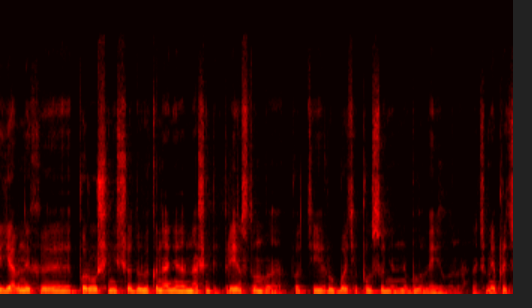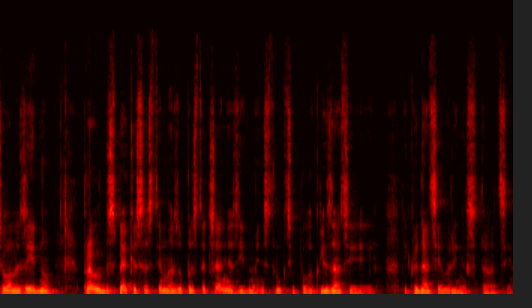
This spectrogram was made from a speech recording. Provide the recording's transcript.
явних е, порушень щодо виконання нашим підприємством е, по тій роботі по усуненню не було виявлено. Значить, ми працювали згідно правил безпеки систем газопостачання, згідно інструкцій по локалізації і ліквідації аварійних ситуацій.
